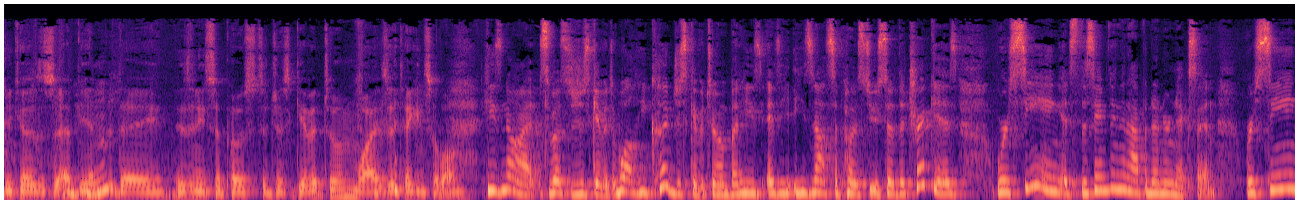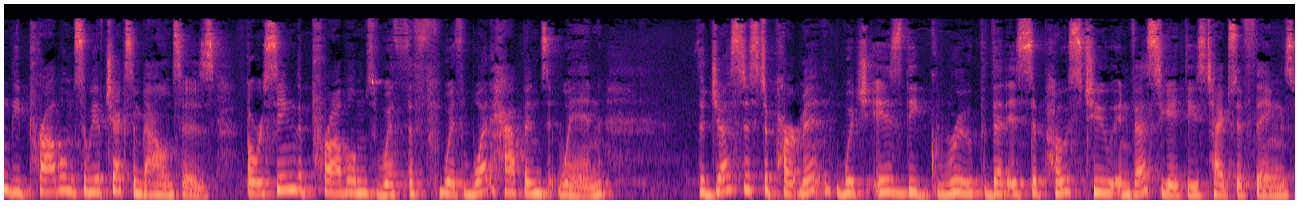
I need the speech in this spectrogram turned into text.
Because at the end of the mm-hmm. day, isn't he supposed to just give it to him? Why is it taking so long? He's not supposed to just give it. To, well, he could just give it to him, but he's he's not supposed to. So the trick is, we're seeing it's the same thing that happened under Nixon. We're seeing the problems. So we have checks and balances, but we're seeing the problems with the with what happens when the Justice Department, which is the group that is supposed to investigate these types of things,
